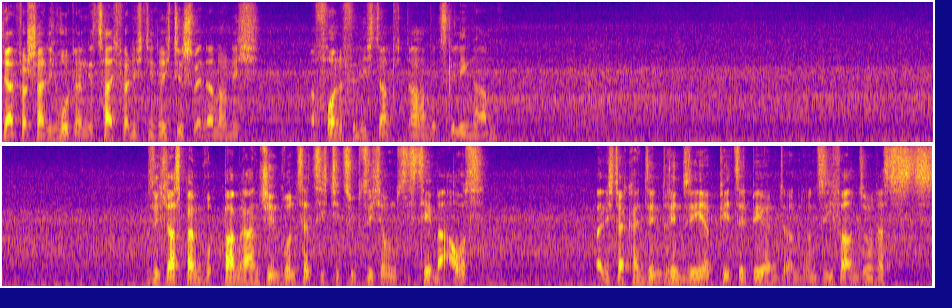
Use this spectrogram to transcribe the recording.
der hat wahrscheinlich rot angezeigt, weil ich den Richtungsschwender noch nicht nach vorne verlegt habe. Daran wird es gelegen haben. Also ich lasse beim, beim Rangieren grundsätzlich die Zugsicherungssysteme aus. Weil ich da keinen Sinn drin sehe, PZB und, und, und SIFA und so, das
